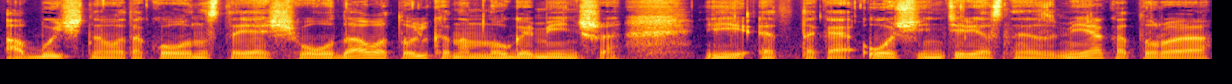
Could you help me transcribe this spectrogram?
обычного такого настоящего удава, только намного меньше. И это такая очень интересная змея, которая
